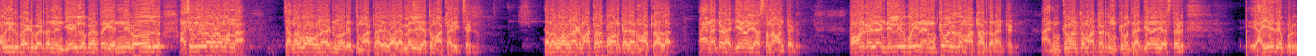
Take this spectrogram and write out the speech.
అవినీతి బయట పెడతాను నేను జైల్లో పెడతాను ఎన్ని రోజు అసెంబ్లీలో కూడా మొన్న చంద్రబాబు నాయుడు నోరెత్తి మాట్లాడలేదు. వాళ్ళ ఎమ్మెల్యే చేత మాట్లాడిచ్చాడు. చంద్రబాబు నాయుడు మాట్లాడాల పవన్ కళ్యాణ్ మాట్లాడాల ఆయన అంటాడు అధ్యయనం చేస్తున్నాం అంటాడు. పవన్ కళ్యాణ్ ఢిల్లీకి పోయి నేను ముఖ్యమంత్రితో మాట్లాడతాను అంటాడు. ఆయన ముఖ్యమంత్రితో మాట్లాడుతూ ముఖ్యమంత్రి అధ్యయనం చేస్తాడు. అయ్యేది ఎప్పుడు?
